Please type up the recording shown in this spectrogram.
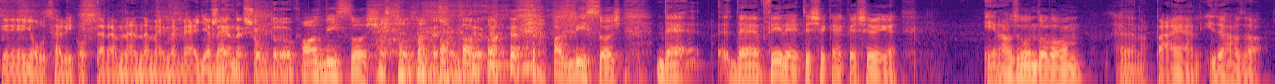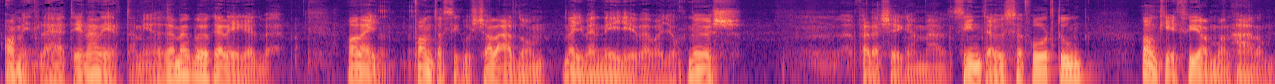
én nyolc helikopterem lenne, meg nem egyebek. Most lenne sok dolog. Az biztos. sok dolog. az biztos. De, de félreértések elkeső véget. Én azt gondolom, ezen a pályán idehaza, amit lehet, én elértem. Én ezzel meg vagyok elégedve. Van egy fantasztikus családom, 44 éve vagyok nős, feleségemmel szinte összefortunk, van két fiam, van három,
